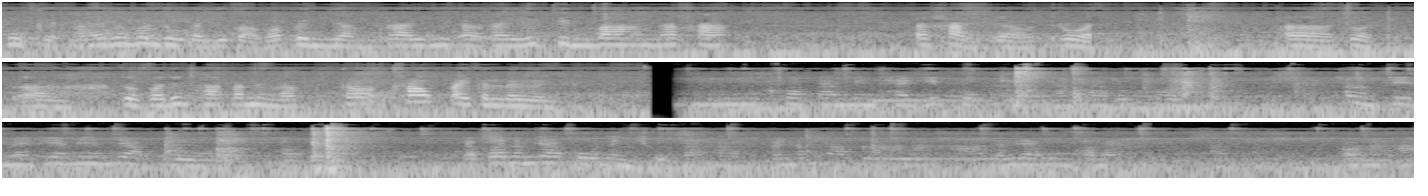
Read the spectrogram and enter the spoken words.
ภูเก็ตมาให้เพื่อนๆดูกันดีกว่าว่าเป็นอย่างไรมีอะไรให้กินบ้างนะคะไปค่ะเดี๋ยวตรวจเอ่อตรวจเอ่อตรวจบอดี้พาสแป๊บหนึ่งแล้วก็เข้าไปกันเลยครัวการบินไทยที่ภูเก็ตนะคะ ทุกคนขนมจีนไหมพี่ไม่น้ำยาปูเอาไปแล้วก็น้ำยาปูหนึ่งชุดนะคะ เป็นน้ำยา ปลานะคะน้ำยาเอาไหมเอานะคะ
